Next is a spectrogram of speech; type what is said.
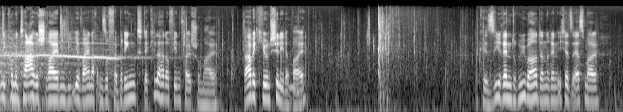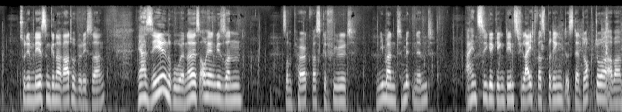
in die Kommentare schreiben, wie ihr Weihnachten so verbringt. Der Killer hat auf jeden Fall schon mal Barbecue und Chili dabei. Okay, sie rennt rüber. Dann renne ich jetzt erstmal zu dem nächsten Generator, würde ich sagen. Ja, Seelenruhe, ne? Ist auch irgendwie so ein, so ein Perk, was gefühlt niemand mitnimmt. Einzige, gegen den es vielleicht was bringt, ist der Doktor, aber...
